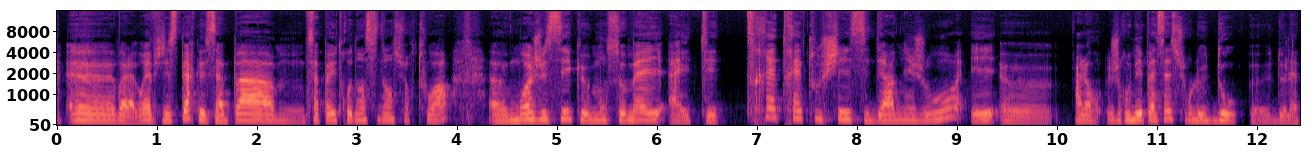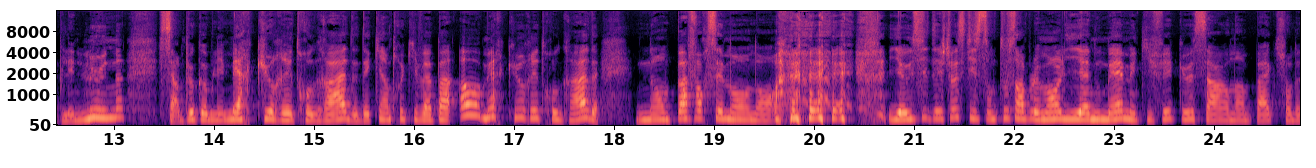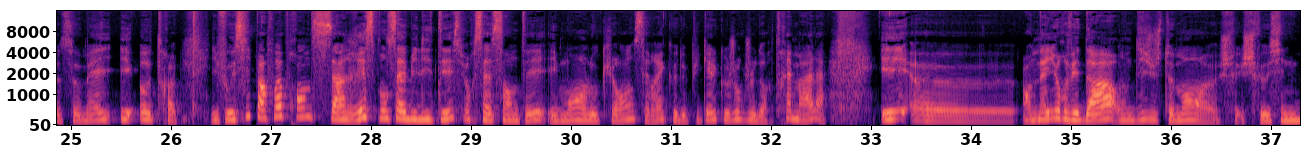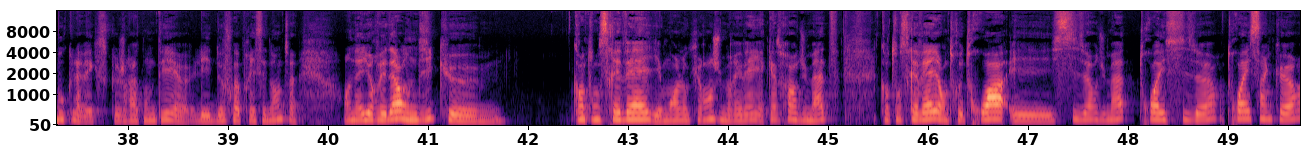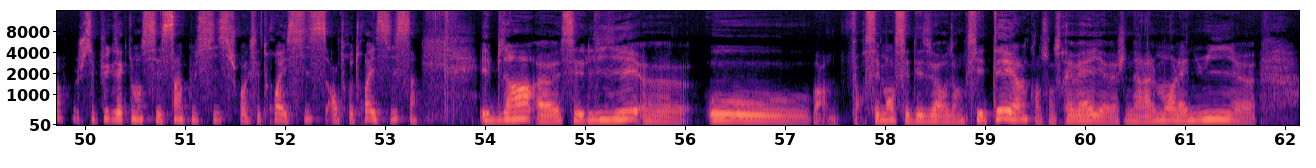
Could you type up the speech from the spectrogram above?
voilà, bref, j'espère que ça n'a pas, ça pas eu trop d'incidents sur toi. moi, je sais que mon sommeil a été très très touchée ces derniers jours et euh, alors, je remets pas ça sur le dos euh, de la pleine lune. C'est un peu comme les mercures rétrogrades. Dès qu'il y a un truc qui va pas, oh, mercure rétrograde. Non, pas forcément, non. Il y a aussi des choses qui sont tout simplement liées à nous-mêmes et qui fait que ça a un impact sur notre sommeil et autres. Il faut aussi parfois prendre sa responsabilité sur sa santé. Et moi, en l'occurrence, c'est vrai que depuis quelques jours, je dors très mal. Et euh, en Ayurveda, on dit justement, euh, je fais, aussi une boucle avec ce que je racontais les deux fois précédentes. En Ayurveda, on dit que quand on se réveille, et moi en l'occurrence, je me réveille à 4 heures du mat, quand on se réveille entre 3 et 6 heures du mat, 3 et 6 heures, 3 et 5 heures, je sais plus exactement si c'est 5 ou 6, je crois que c'est 3 et 6, entre 3 et 6, eh bien, euh, c'est lié euh, forcément, c'est des heures d'anxiété, hein, quand on se réveille, euh, généralement la nuit,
